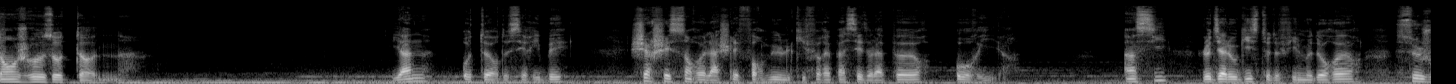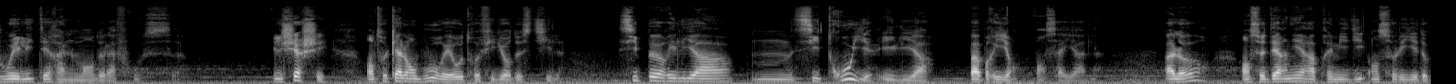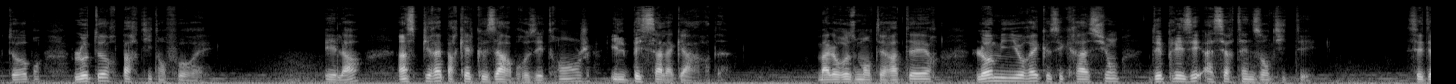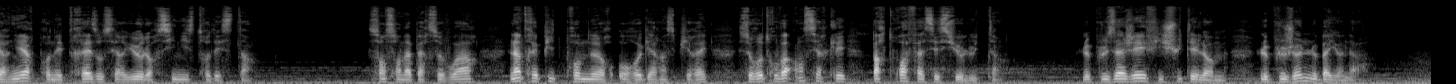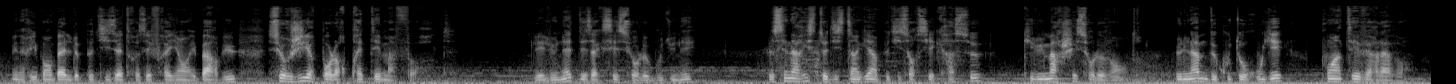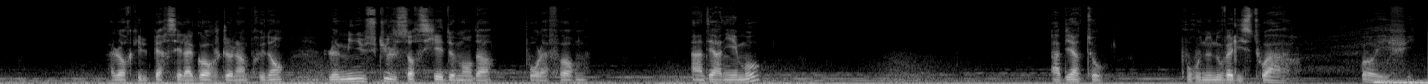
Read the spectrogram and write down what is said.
Dangereux automne. Yann, auteur de série B, cherchait sans relâche les formules qui feraient passer de la peur au rire. Ainsi, le dialoguiste de films d'horreur se jouait littéralement de la frousse. Il cherchait, entre calembours et autres figures de style. Si peur il y a, hmm, si trouille il y a, pas brillant, pensa Yann. Alors, en ce dernier après-midi ensoleillé d'octobre, l'auteur partit en forêt. Et là, inspiré par quelques arbres étranges, il baissa la garde. Malheureusement terre à terre, l'homme ignorait que ses créations déplaisaient à certaines entités. Ces dernières prenaient très au sérieux leur sinistre destin. Sans s'en apercevoir, l'intrépide promeneur au regard inspiré se retrouva encerclé par trois facétieux lutins. Le plus âgé fit chuter l'homme, le plus jeune le bâillonna. Une ribambelle de petits êtres effrayants et barbus surgirent pour leur prêter main forte. Les lunettes désaxées sur le bout du nez, le scénariste distinguait un petit sorcier crasseux qui lui marchait sur le ventre, une lame de couteau rouillé pointée vers l'avant. Alors qu'il perçait la gorge de l'imprudent, le minuscule sorcier demanda, pour la forme, Un dernier mot À bientôt pour une nouvelle histoire horrifique.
